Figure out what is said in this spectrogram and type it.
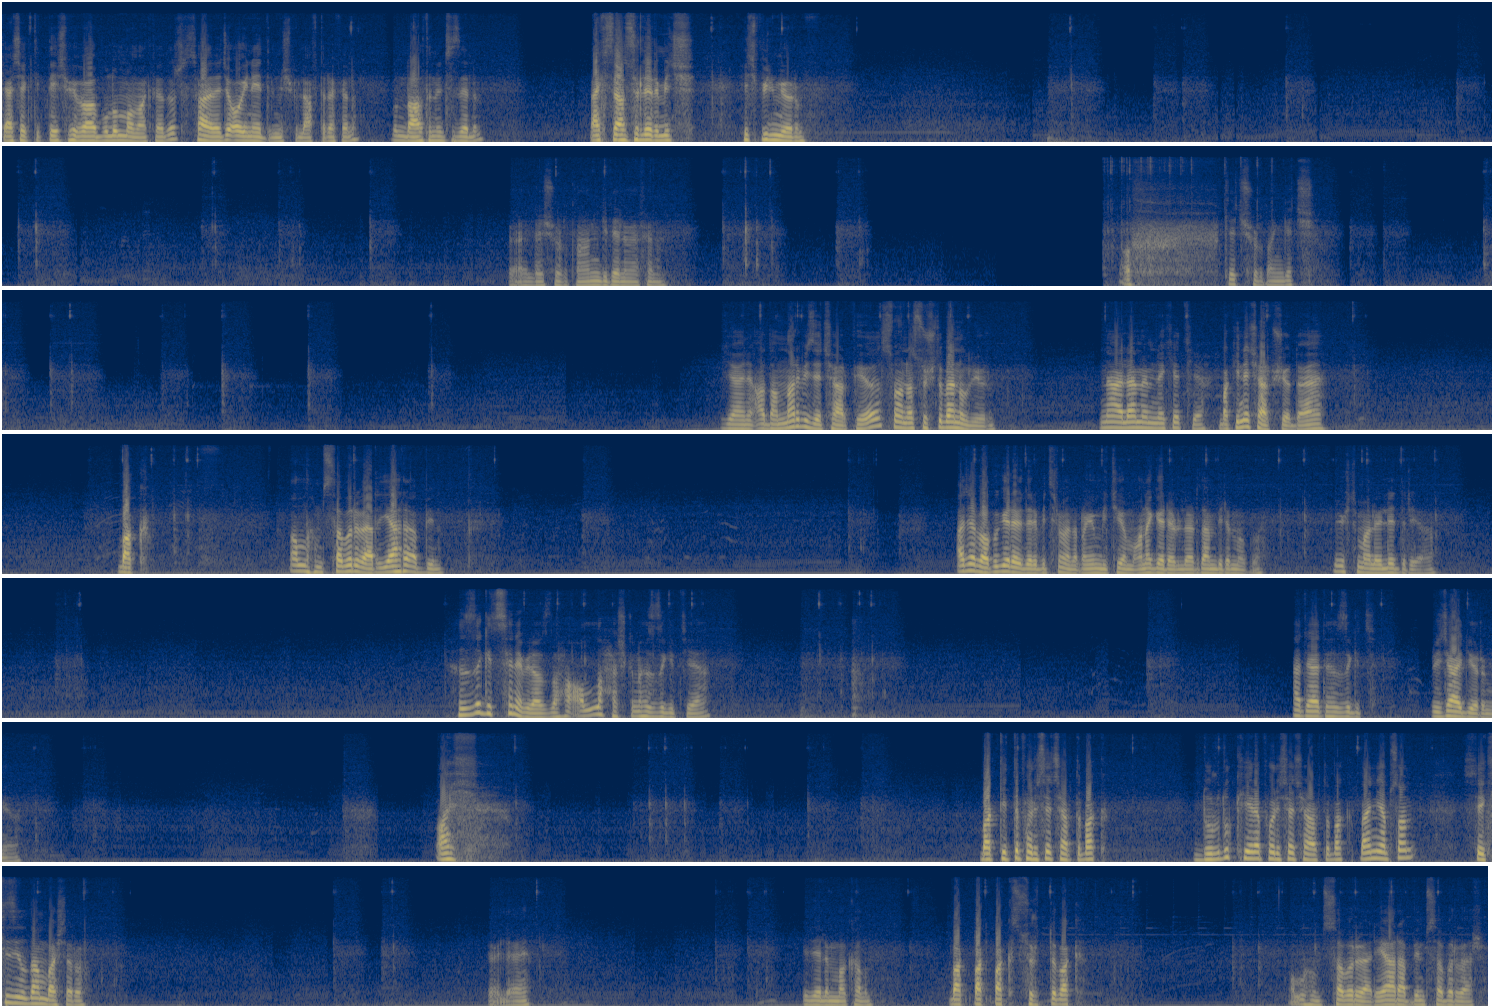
gerçeklikte hiçbir bağ bulunmamaktadır. Sadece oyuna edilmiş bir laftır efendim. Bunu da altını çizelim. Belki sansürlerim hiç hiç bilmiyorum. Böyle şuradan gidelim efendim. Of. Geç şuradan geç. Yani adamlar bize çarpıyor. Sonra suçlu ben oluyorum. Ne ala memleket ya. Bak yine çarpışıyordu ha. Bak. Allah'ım sabır ver ya Rabbim. Acaba bu görevleri bitirmeden oyun bitiyor mu? Ana görevlerden biri mi bu? Büyük ihtimal öyledir ya. Hızlı gitsene biraz daha. Allah aşkına hızlı git ya. Hadi hadi hızlı git. Rica ediyorum ya. Ay. Bak gitti polise çarptı bak. Durduk yere polise çarptı bak. Ben yapsam 8 yıldan başlar o. Şöyle. Gidelim bakalım. Bak bak bak sürttü bak. Allah'ım sabır ver ya Rabbim sabır ver.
